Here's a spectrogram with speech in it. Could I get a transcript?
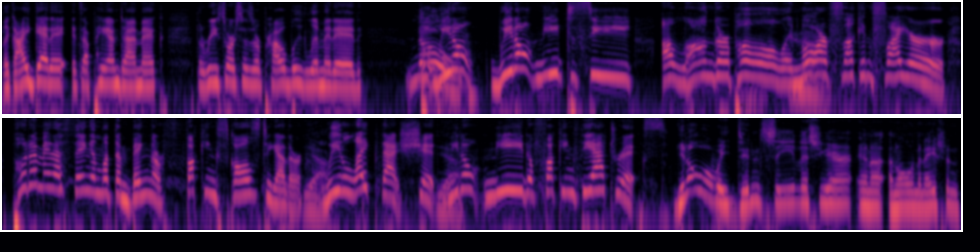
Like, I get it. It's a pandemic. The resources are probably limited. No, But we don't we don't need to see a longer pole and more fucking fire. Put them in a thing and let them bang their fucking skulls together. Yeah. We like that shit. Yeah. We don't need a fucking theatrics. You know what we didn't see this year in a, an elimination?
